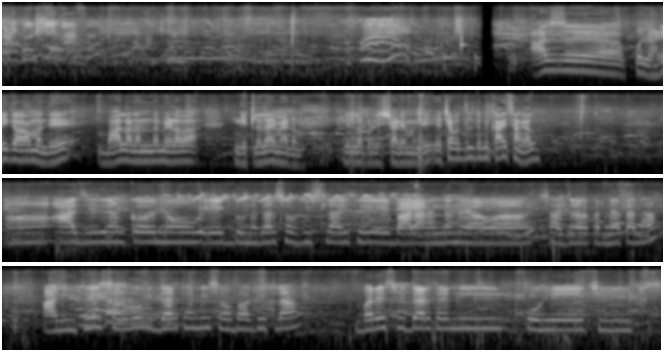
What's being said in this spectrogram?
काय करते आज कोल्हाडी गावामध्ये बाल आनंद मेळावा घेतलेला आहे मॅडम. जिल्हा परिषद शाळेमध्ये. याच्याबद्दल तुम्ही काय सांगाल? आज दिनांक नऊ एक दोन हजार सव्वीसला इथे बाल आनंद मेळावा साजरा करण्यात आला आणि इथे सर्व विद्यार्थ्यांनी सहभाग घेतला. बरेच विद्यार्थ्यांनी पोहे चिप्स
